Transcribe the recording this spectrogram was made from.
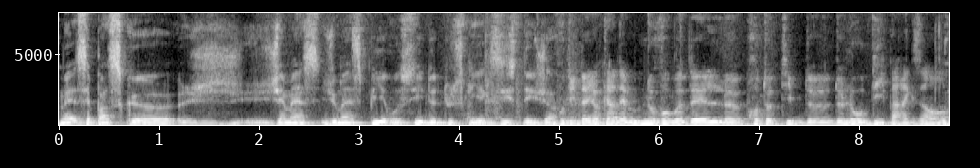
Mais c'est parce que je m'inspire aussi de tout ce qui existe déjà. Vous dites d'ailleurs qu'un des nouveaux modèles prototypes de, de l'Audi, par exemple,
